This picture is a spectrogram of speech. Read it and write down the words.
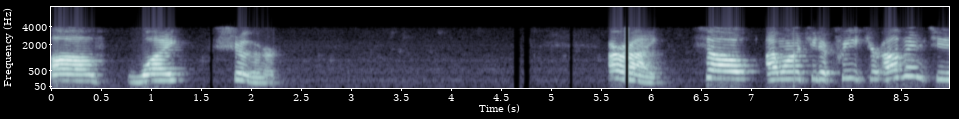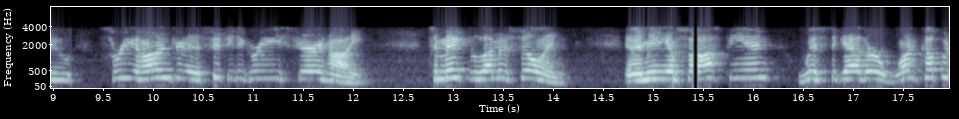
of white sugar. All right, so I want you to preheat your oven to 350 degrees Fahrenheit. To make the lemon filling, in a medium saucepan, whisk together one cup of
